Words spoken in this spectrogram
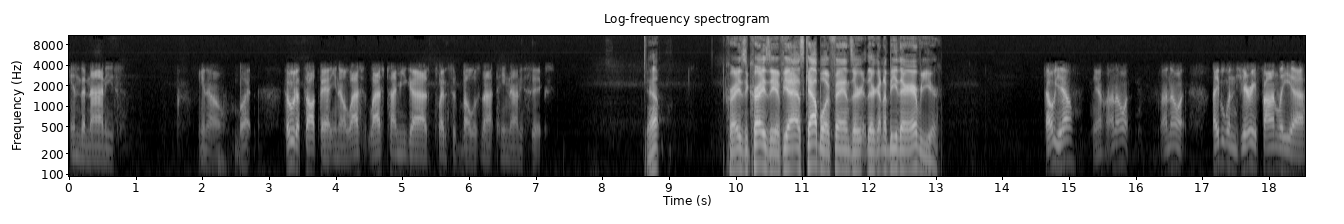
in the '90s. You know, but who would have thought that? You know, last last time you guys played the Super Bowl was 1996. Yep. Crazy, crazy. If you ask Cowboy fans, they're they're going to be there every year. Oh yeah, yeah, I know it. I know it. Maybe when Jerry finally uh,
